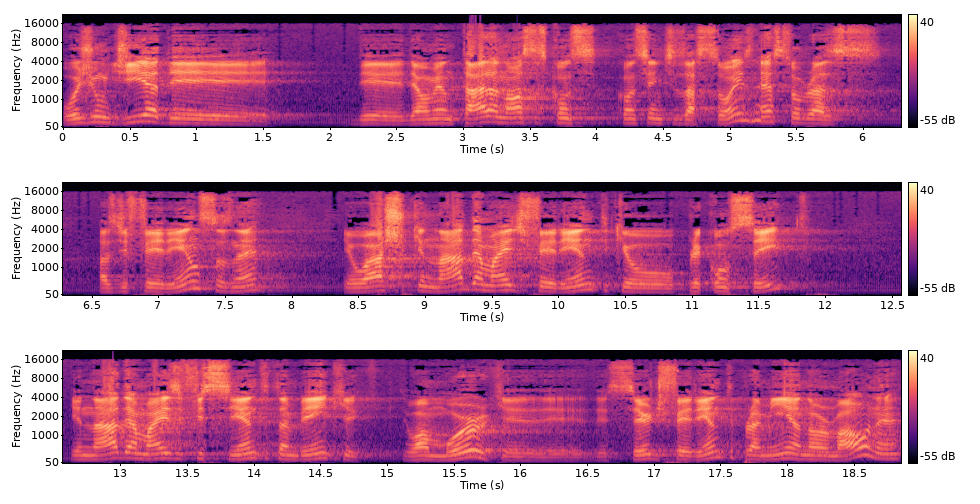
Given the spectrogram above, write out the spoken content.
Hoje um dia de, de, de aumentar as nossas conscientizações né, sobre as, as diferenças, né? Eu acho que nada é mais diferente que o preconceito e nada é mais eficiente também que o amor, que de, ser diferente para mim é normal, né?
